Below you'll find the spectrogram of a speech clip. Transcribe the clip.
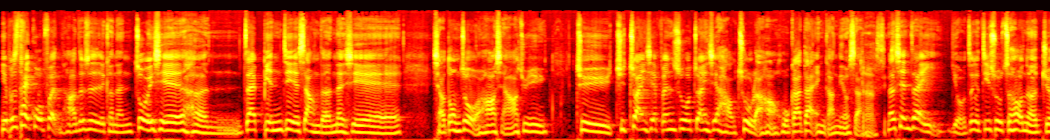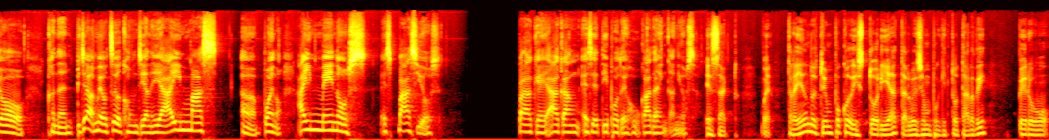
也不是太过分哈，就是可能做一些很在边界上的那些小动作，然后想要去去去赚一些分数，赚一些好处了哈。胡嘎达 n g a n o s a 那现在有这个技术之后呢，就可能比较没有这个空间了。Hay más, 呃，bueno, hay menos espacios para que hagan ese tipo de jugada engañosa. Exacto. Bueno, trayéndote un poco de historia, tal vez un poquito tarde, pero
